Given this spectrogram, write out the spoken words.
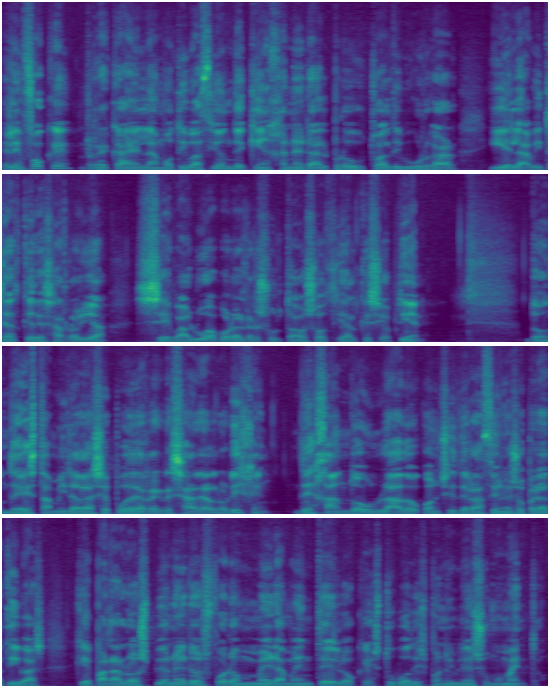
El enfoque recae en la motivación de quien genera el producto al divulgar y el hábitat que desarrolla se evalúa por el resultado social que se obtiene donde esta mirada se puede regresar al origen, dejando a un lado consideraciones operativas que para los pioneros fueron meramente lo que estuvo disponible en su momento.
